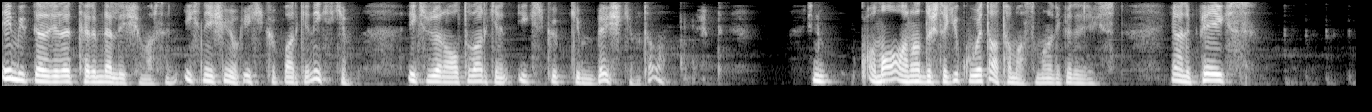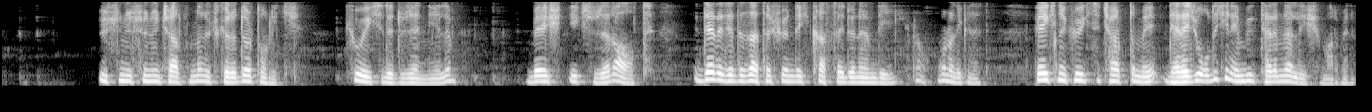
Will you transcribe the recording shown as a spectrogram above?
En büyük dereceler terimlerle işin var senin. X ne işin yok. X küp varken X kim? X üzeri 6 varken X küp kim? 5 kim? Tamam. Şimdi, ama ana dıştaki kuvveti atamazsın. Buna dikkat edeceksin. Yani Px üstün üstünün çarpımından 3 kere 4 12. Qx'i de düzenleyelim. 5x üzeri 6. Derecede zaten şu öndeki katsayı önemli değil. Tamam. Buna dikkat et. Px ile Qx'i çarptım. E, Derece olduğu için en büyük terimlerle işim var benim.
